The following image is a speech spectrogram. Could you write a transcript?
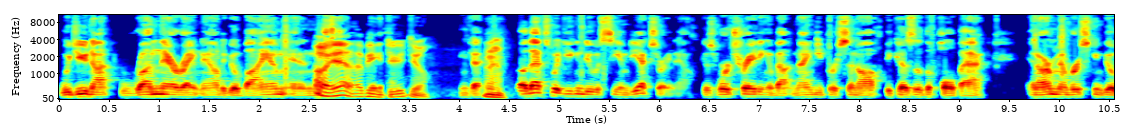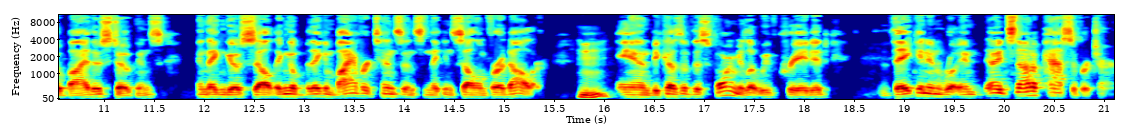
would you not run there right now to go buy them? And Oh yeah, that'd be a great deal. Okay. Mm. Well, that's what you can do with CMDX right now because we're trading about 90% off because of the pullback and our members can go buy those tokens and they can go sell, they can go, they can buy them for 10 cents and they can sell them for a dollar. Mhm. And because of this formula we've created, they can enroll, and it's not a passive return.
